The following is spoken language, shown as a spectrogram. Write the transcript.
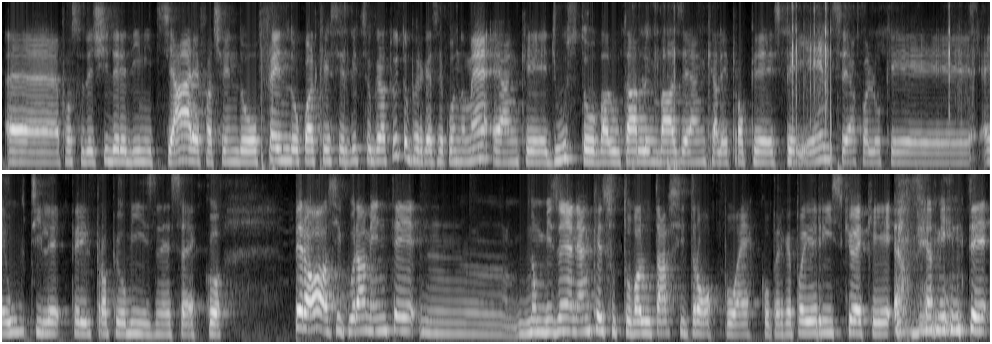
eh, posso decidere di iniziare facendo, offrendo qualche servizio gratuito, perché secondo me è anche giusto valutarlo in base anche alle proprie esperienze, a quello che è utile per il proprio business, ecco però sicuramente mh, non bisogna neanche sottovalutarsi troppo, ecco, perché poi il rischio è che ovviamente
